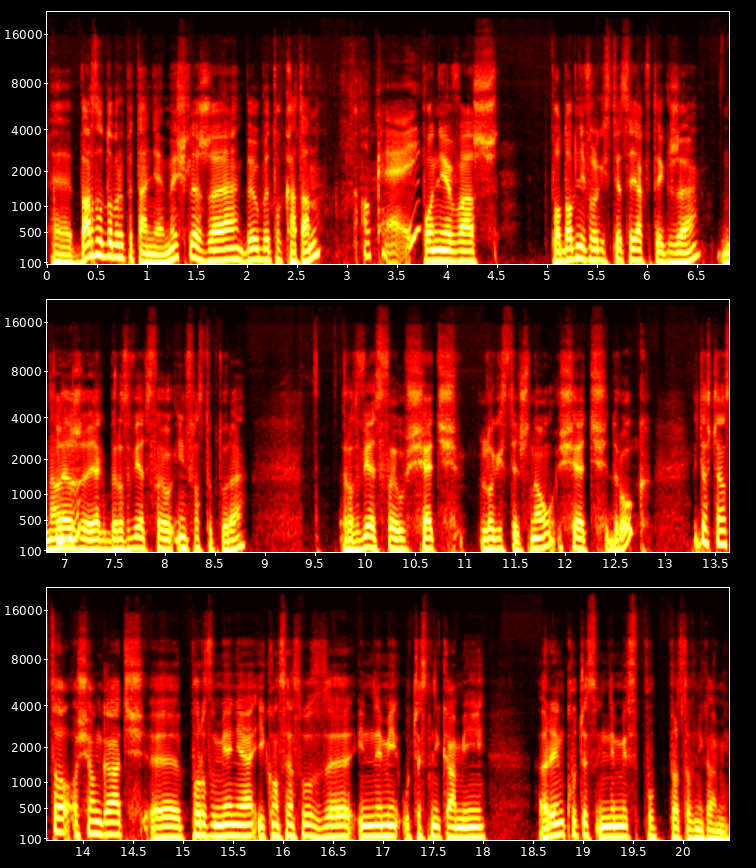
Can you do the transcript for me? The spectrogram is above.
E, bardzo dobre pytanie. Myślę, że byłby to katan, Okej. ponieważ podobnie w logistyce jak w tej grze należy jakby rozwijać swoją infrastrukturę, rozwijać swoją sieć logistyczną, sieć dróg i też często osiągać e, porozumienie i konsensus z innymi uczestnikami rynku czy z innymi współpracownikami.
